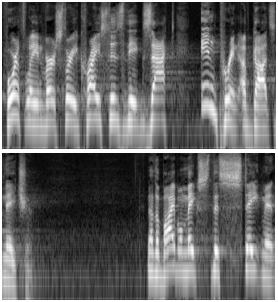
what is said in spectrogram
Fourthly, in verse 3, Christ is the exact imprint of God's nature. Now, the Bible makes this statement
